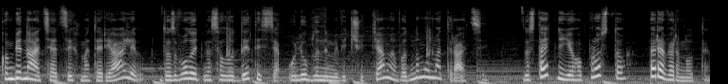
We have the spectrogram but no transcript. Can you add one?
Комбінація цих матеріалів дозволить насолодитися улюбленими відчуттями в одному матраці. Достатньо його просто перевернути.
